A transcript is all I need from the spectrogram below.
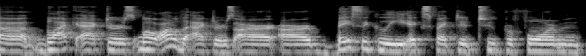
uh, black actors, well, all of the actors are are basically expected to perform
